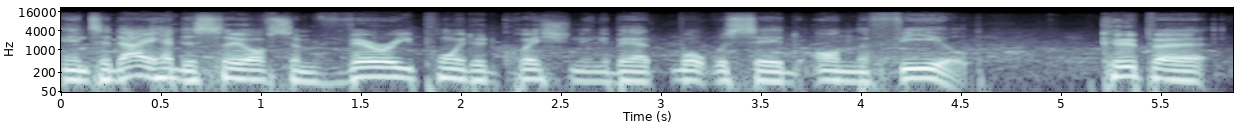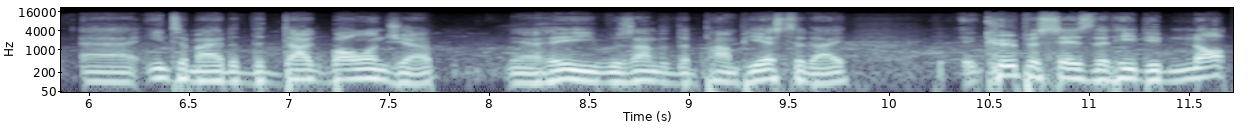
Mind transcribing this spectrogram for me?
and today had to see off some very pointed questioning about what was said on the field. Cooper uh, intimated that Doug Bollinger, now he was under the pump yesterday. Cooper says that he did not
